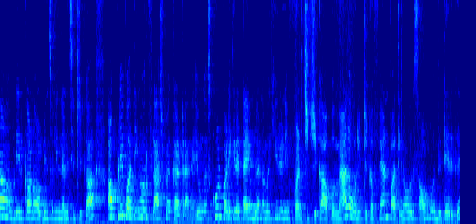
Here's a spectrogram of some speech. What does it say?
தான் அவன் இப்படி இருக்கானோ? அப்படின்னு சொல்லி நினச்சிட்டு இருக்கா. அப்படியே பார்த்தீங்கன்னா ஒரு ஃப்ளாஷ்பேக் காட்டுறாங்க. இவங்க ஸ்கூல் படிக்கிற டைமில் நம்ம ஹீரோயினி படிச்சுட்டு இருக்கா அப்போ மேலே ஓடிட்டு இருக்க ஃபேன் பார்த்தீங்கன்னா ஒரு சவுண்ட் வந்துட்டே இருக்கு.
